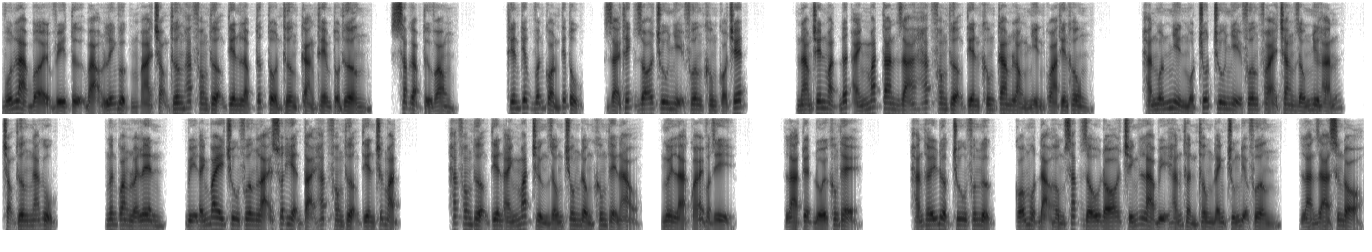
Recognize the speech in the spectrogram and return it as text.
vốn là bởi vì tự bạo lĩnh vực mà trọng thương hắc phong thượng tiên lập tức tổn thương càng thêm tổn thương, sắp gặp tử vong. Thiên kiếp vẫn còn tiếp tục, giải thích rõ chu nhị phương không có chết. Nằm trên mặt đất ánh mắt tan rã, hắc phong thượng tiên không cam lòng nhìn qua thiên không. Hắn muốn nhìn một chút chu nhị phương phải trang giống như hắn, trọng thương ngã gục. Ngân quang nói lên, bị đánh bay chu phương lại xuất hiện tại hắc phong thượng tiên trước mặt. Hắc phong thượng tiên ánh mắt chừng giống trung đồng không thể nào, ngươi là quái vật gì? Là tuyệt đối không thể. Hắn thấy được chu phương ngực, có một đạo hồng sắc dấu đó chính là bị hắn thần thông đánh trúng địa phương, làn da xương đỏ.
